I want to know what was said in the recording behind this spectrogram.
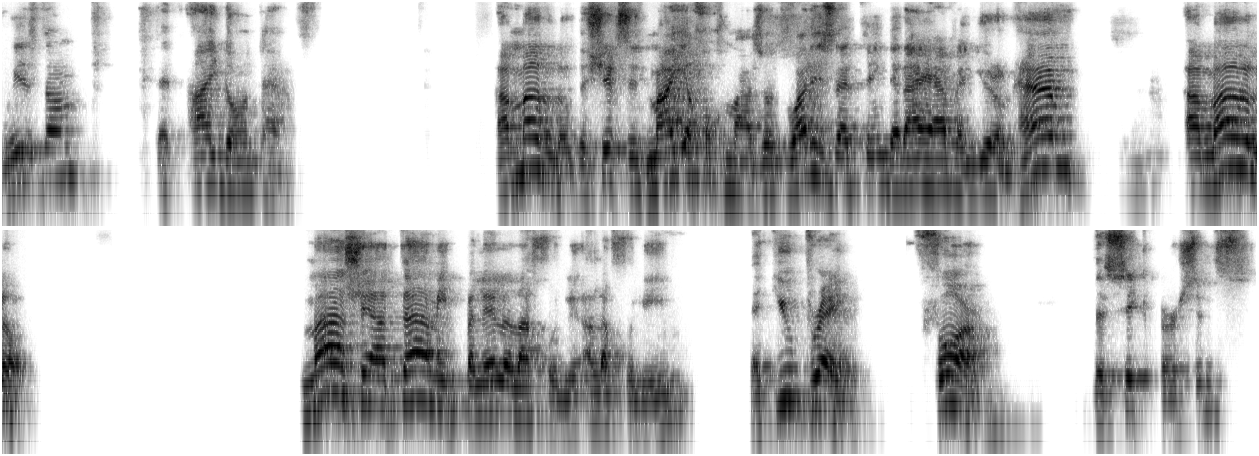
wisdom that I don't have. אמר לו, the sheikh says, מהי החוכמה הזאת? What is that thing that I have and you don't have? אמר לו, מה שאתה מתפלל על, החול, על החולים, that you pray for the sick persons,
